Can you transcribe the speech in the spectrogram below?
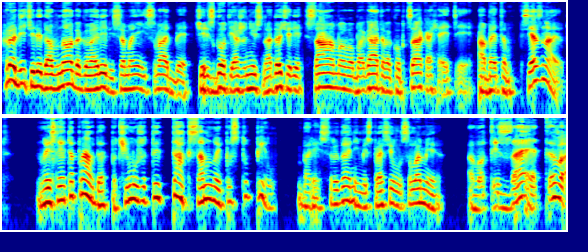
«Родители давно договорились о моей свадьбе. Через год я женюсь на дочери самого богатого купца Кахети. Об этом все знают». «Но если это правда, почему же ты так со мной поступил?» Борясь с рыданиями, спросила Соломея. А «Вот из-за этого...»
